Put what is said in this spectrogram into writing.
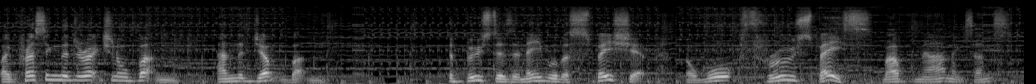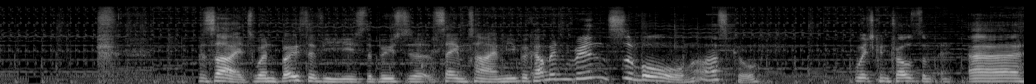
By pressing the directional button and the jump button. The boosters enable the spaceship to warp through space. Well, that makes sense. Besides, when both of you use the boosters at the same time, you become invincible. Oh, that's cool. Which controls the uh,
